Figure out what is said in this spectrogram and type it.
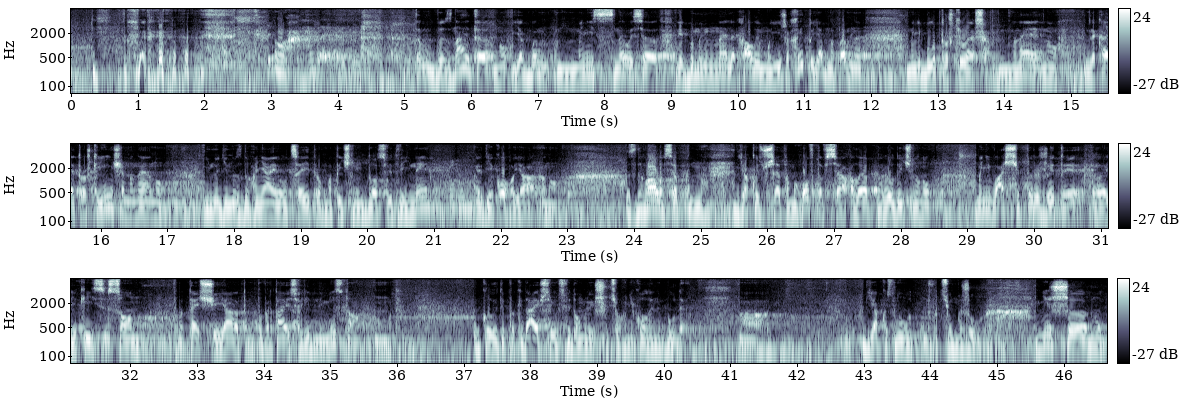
Та ви знаєте, ну якби мені снилися, якби мене лякали мої жахи, то я б напевне мені було б трошки легше. Мене ну лякає трошки інше. Мене ну іноді наздоганяє оцей травматичний досвід війни, від якого я ну. Здавалося б, ну, якось вже там оговтався, але періодично ну, мені важче пережити е, якийсь сон про те, що я там повертаюсь в рідне місто. От, коли ти прокидаєшся і усвідомлюєш, що цього ніколи не буде. Якось ну, цю межу, ніж е, ну,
